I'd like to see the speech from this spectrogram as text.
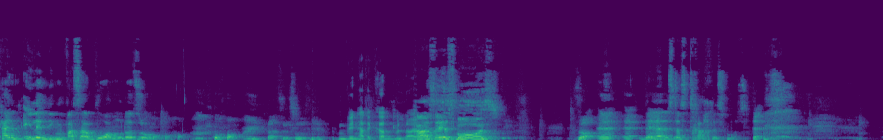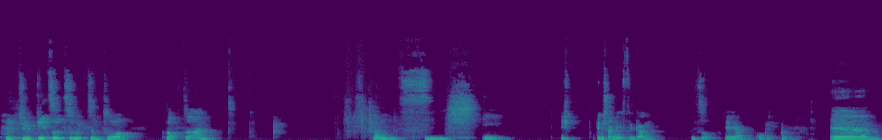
Keinem elendigen Wasserwurm oder so. Und wen hat er gerade beleidigt? Rassismus! So, äh, äh, der, dann ist das Drachismus. der, der Typ geht so zurück zum Tor, klopft so an. Wollen Sie nicht gehen? Ich bin schon längst gegangen. Bist du? Ja, ja. Okay. Ähm.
